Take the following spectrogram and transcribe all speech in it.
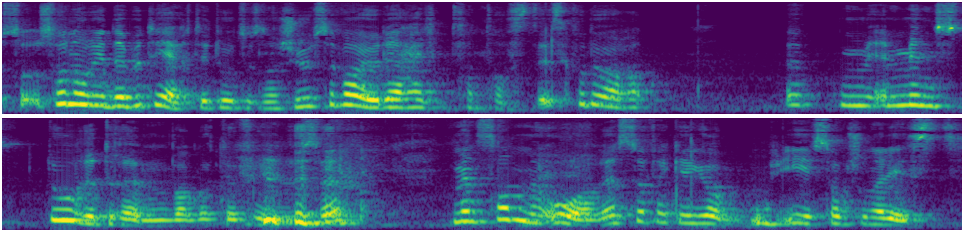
så, så når jeg debuterte i 2007, så var jo det helt fantastisk. For da Min store drøm var gått i oppfyllelse. Men samme året så fikk jeg jobb i, som journalist.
